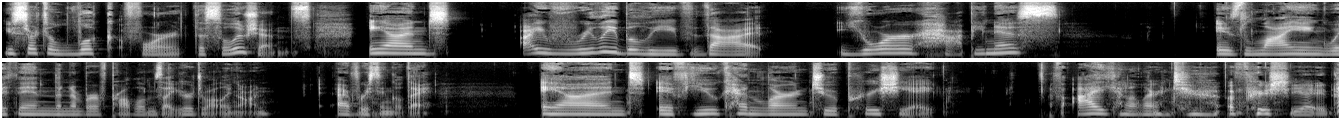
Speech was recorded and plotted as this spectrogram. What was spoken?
you start to look for the solutions. And I really believe that your happiness is lying within the number of problems that you're dwelling on every single day. And if you can learn to appreciate, if I can learn to appreciate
